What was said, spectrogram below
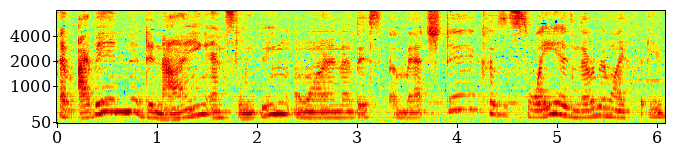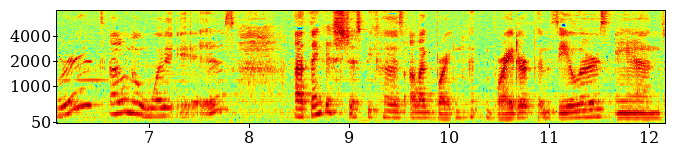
have I been denying and sleeping on this Match Stix because suede has never been my favorite I don't know what it is I think it's just because I like bright, brighter concealers and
